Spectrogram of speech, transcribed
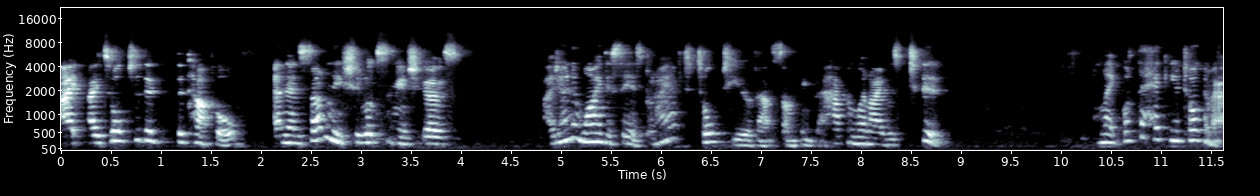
I, I talk to the, the couple, and then suddenly she looks at me and she goes, I don't know why this is, but I have to talk to you about something that happened when I was two. I'm like, what the heck are you talking about?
